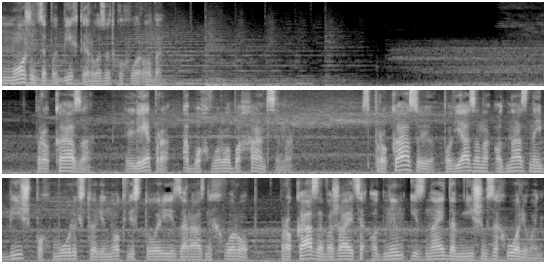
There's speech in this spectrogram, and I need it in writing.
можуть запобігти розвитку хвороби. Проказа, лепра або хвороба Хансена. З проказою пов'язана одна з найбільш похмурих сторінок в історії заразних хвороб. Проказа вважається одним із найдавніших захворювань.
